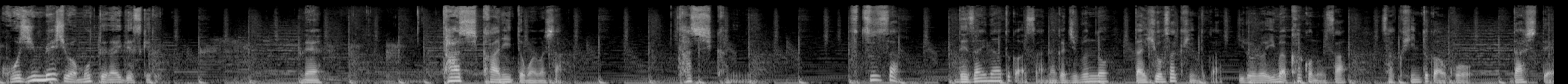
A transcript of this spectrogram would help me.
個人名刺は持ってないですけど。ね。確かにって思いました。確かにね。普通さ、デザイナーとかはさ、なんか自分の代表作品とか、いろいろ今過去のさ、作品とかをこう出して、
